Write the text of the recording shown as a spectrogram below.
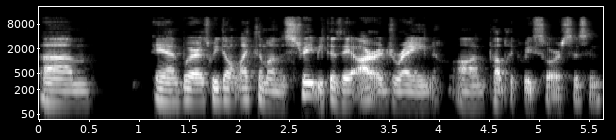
Um, and whereas we don't like them on the street because they are a drain on public resources and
